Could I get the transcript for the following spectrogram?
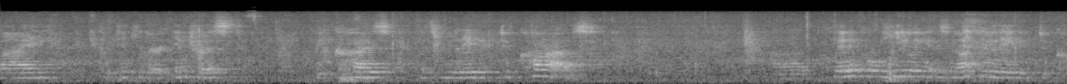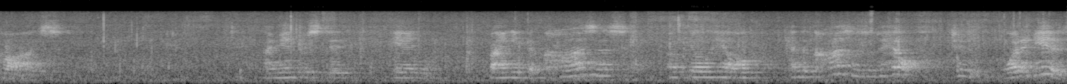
my particular interest because it's related to cause. Uh, Clinical healing is not related to cause. I'm interested in finding the causes health and the causes of health, too. What it is,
